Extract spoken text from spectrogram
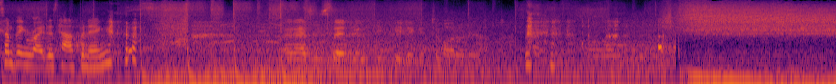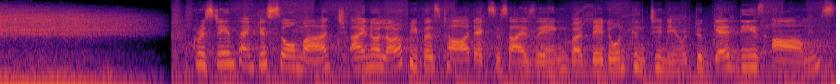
something right is happening. And as you said, we'll keep feeling it tomorrow Kirsteen, thank you so much. I know a lot of people start exercising, but they don't continue. To get these arms,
